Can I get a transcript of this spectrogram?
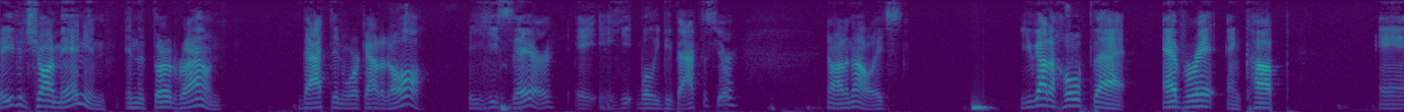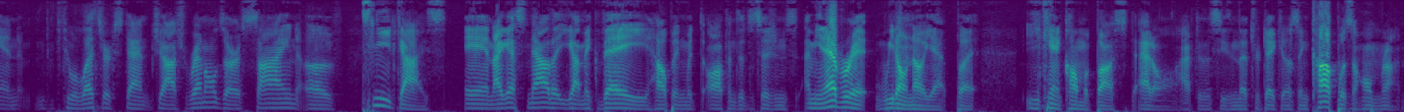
even Sean Mannion in the third round, that didn't work out at all. He, he's there. He, he, will he be back this year? No, I don't know. It's you got to hope that Everett and Kupp, and to a lesser extent Josh Reynolds, are a sign of Snead guys. And I guess now that you got McVay helping with offensive decisions, I mean Everett, we don't know yet, but you can't call him a bust at all after the season. That's ridiculous. And Kupp was a home run,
